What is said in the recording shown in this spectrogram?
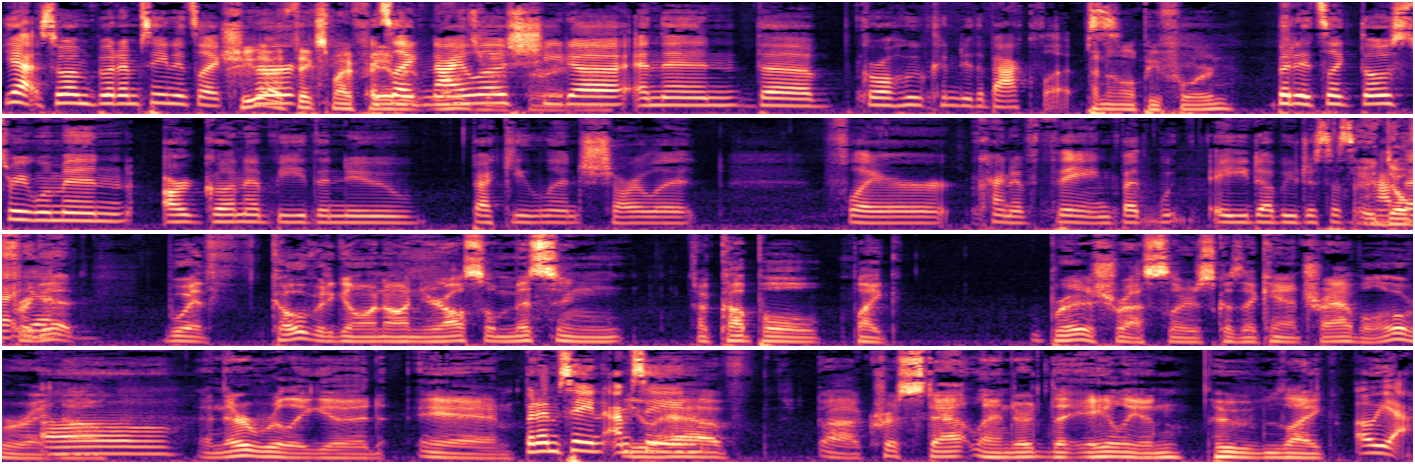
yeah. So, I'm- but I'm saying it's like Shida, I think's my favorite. It's like Nyla, wrestler right Shida, and then the girl who can do the backflips. Penelope Ford. But it's like those three women are gonna be the new Becky Lynch, Charlotte, Flair kind of thing. But AEW just doesn't Hey, have don't forget, yet. with COVID going on, you're also missing a couple like British wrestlers because they can't travel over right Oh. now, and they're really good. And But I'm saying, I'm saying, have uh, Kris Statlander, the alien, who like oh yeah,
